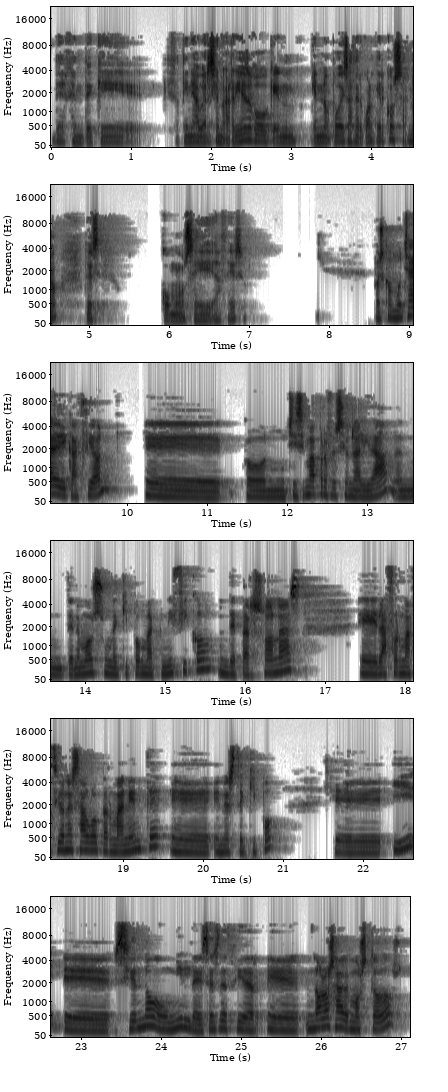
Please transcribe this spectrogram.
de gente que quizá tiene aversión a riesgo, que, que no podéis hacer cualquier cosa, ¿no? Entonces, ¿Cómo se hace eso? Pues con mucha dedicación, eh, con muchísima profesionalidad. Tenemos un equipo magnífico de personas. Eh, la formación es algo permanente eh, en este equipo. y siendo humildes, es decir, no lo sabemos todos,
